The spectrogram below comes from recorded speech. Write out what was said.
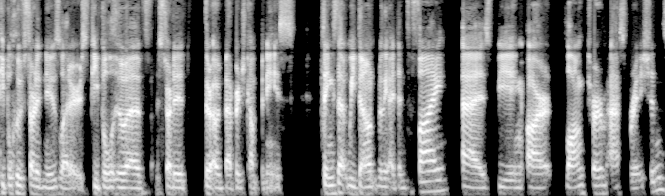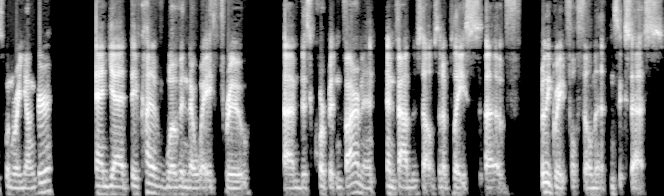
people who've started newsletters people who have started their own beverage companies. Things that we don't really identify as being our long-term aspirations when we're younger and yet they've kind of woven their way through um, this corporate environment and found themselves in a place of really great fulfillment and success.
